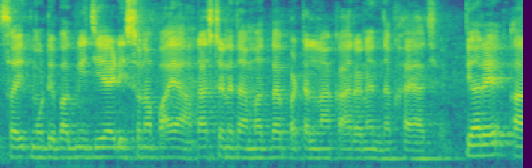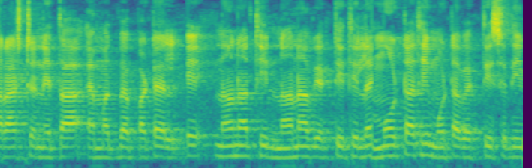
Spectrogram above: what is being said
સહિત મોટેભાગની જીઆઈડીસીઓના પાયા રાષ્ટ્રીય નેતા અહેમદભાઈ પટેલના કારણે નખાયા છે. ત્યારે આ રાષ્ટ્રીય નેતા અહેમદભાઈ પટેલ એ નાનાથી નાના વ્યક્તિથી લઈ મોટાથી મોટા વ્યક્તિ સુધી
